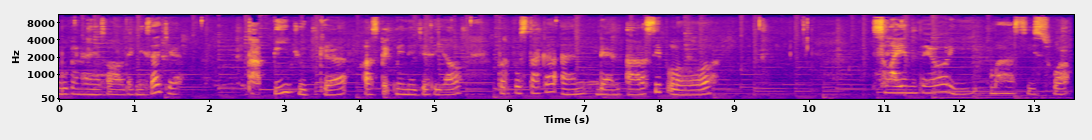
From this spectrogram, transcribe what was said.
bukan hanya soal teknis saja, tapi juga aspek manajerial, perpustakaan, dan arsip loh. Selain teori, mahasiswa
